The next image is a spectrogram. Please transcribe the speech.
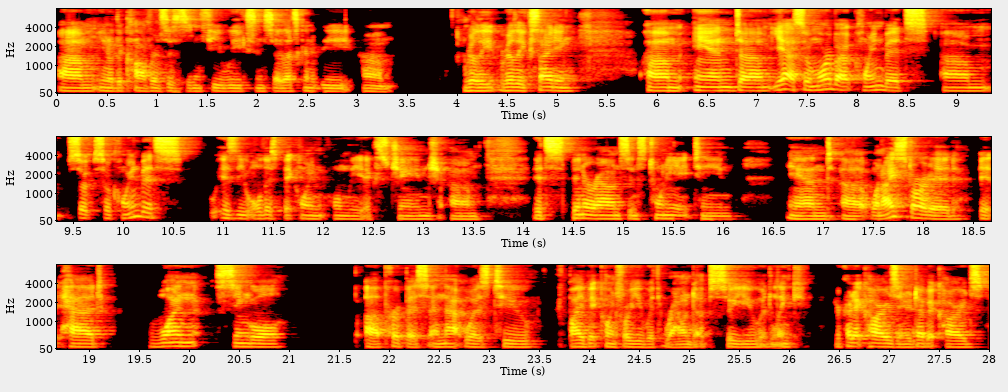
Um, you know, the conference is in a few weeks, and so that's going to be um, really really exciting. Um, and yeah, so more about Coinbits. so so Coinbits is the oldest Bitcoin only exchange. Um, it's been around since 2018. And uh, when I started, it had one single uh, purpose, and that was to buy Bitcoin for you with roundups. So you would link your credit cards and your debit cards,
